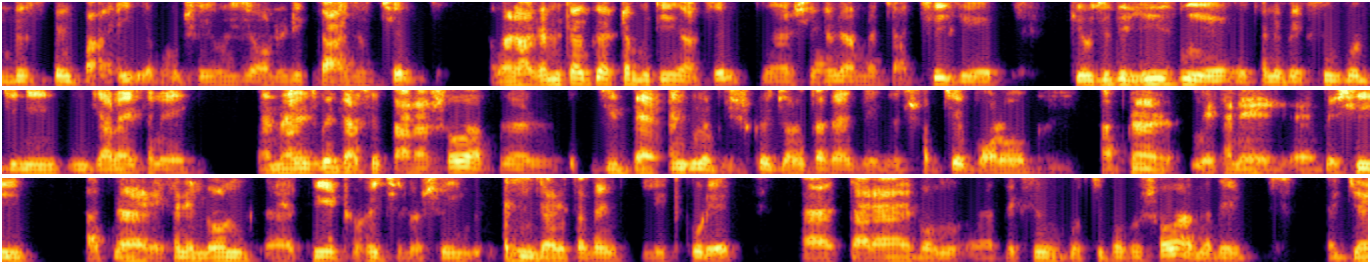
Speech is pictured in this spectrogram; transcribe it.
ইনভেস্টমেন্ট পাই এবং সেই অনুযায়ী অলরেডি কাজ হচ্ছে, আমার আগামীকালকে একটা মিটিং আছে সেখানে আমরা চাচ্ছি যে কেউ যদি লিজ নিয়ে এখানে ভ্যাকসিন কোড যিনি, যারা এখানে ম্যানেজমেন্ট আছে তারা সহ আপনার যে ব্যাংকগুলো বিশেষ করে জনতা ব্যাংক সবচেয়ে বড় আপনার এখানে বেশি আপনার এখানে লোন ক্রিয়েট হয়েছিল সেই জনতা ব্যাংক লিড করে তারা এবং ভ্যাকসিন কর্তৃপক্ষ সহ আমাদের যে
